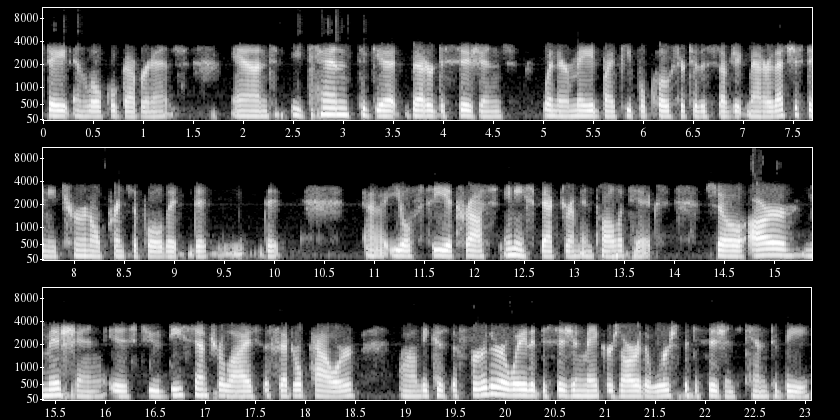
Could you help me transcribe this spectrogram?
state and local governance. And you tend to get better decisions when they're made by people closer to the subject matter. That's just an eternal principle that that that uh, you'll see across any spectrum in politics. So, our mission is to decentralize the federal power uh, because the further away the decision makers are, the worse the decisions tend to be.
